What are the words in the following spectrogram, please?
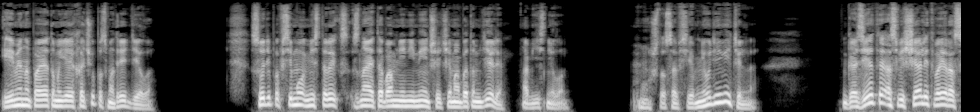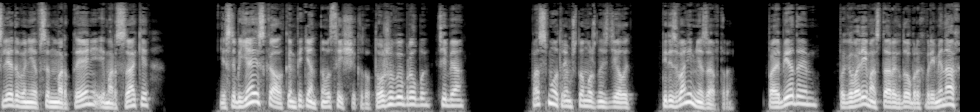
Именно поэтому я и хочу посмотреть дело. Судя по всему, мистер Икс знает обо мне не меньше, чем об этом деле, — объяснил он. Что совсем неудивительно. Газеты освещали твои расследования в Сен-Мартене и Марсаке. Если бы я искал компетентного сыщика, то тоже выбрал бы тебя. Посмотрим, что можно сделать. Перезвони мне завтра. Пообедаем, поговорим о старых добрых временах.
